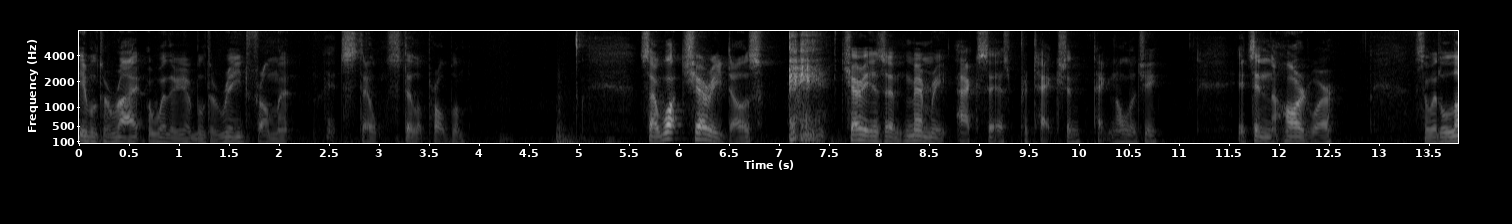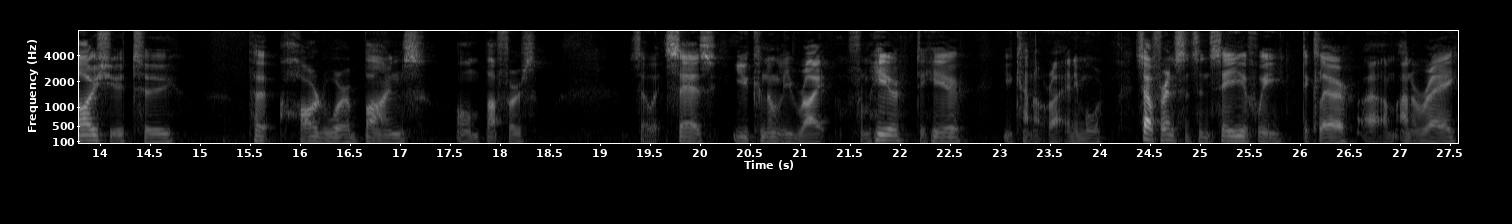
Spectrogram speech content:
able to write or whether you're able to read from it, it's still, still a problem. So what CHERI does, CHERI is a memory access protection technology. It's in the hardware, so it allows you to put hardware bounds on buffers. So it says you can only write from here to here, you cannot write anymore. So for instance, in C, if we declare um, an array,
